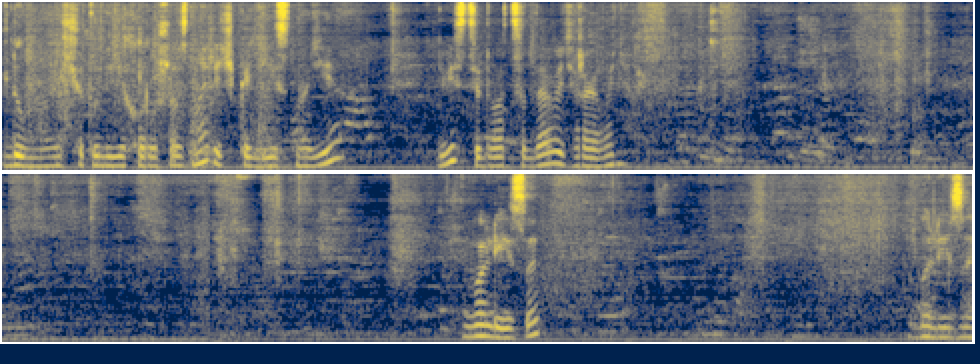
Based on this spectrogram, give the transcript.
Думаю, що тут є хороша знижечка, дійсно є. 229 гривень. Валізи. Валізи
